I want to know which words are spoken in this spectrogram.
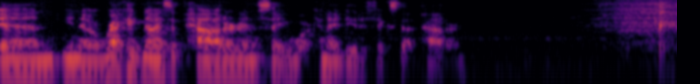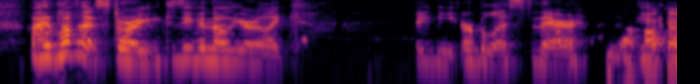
and you know recognize a pattern and say what can i do to fix that pattern I love that story because even though you're like baby herbalist there, yeah,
